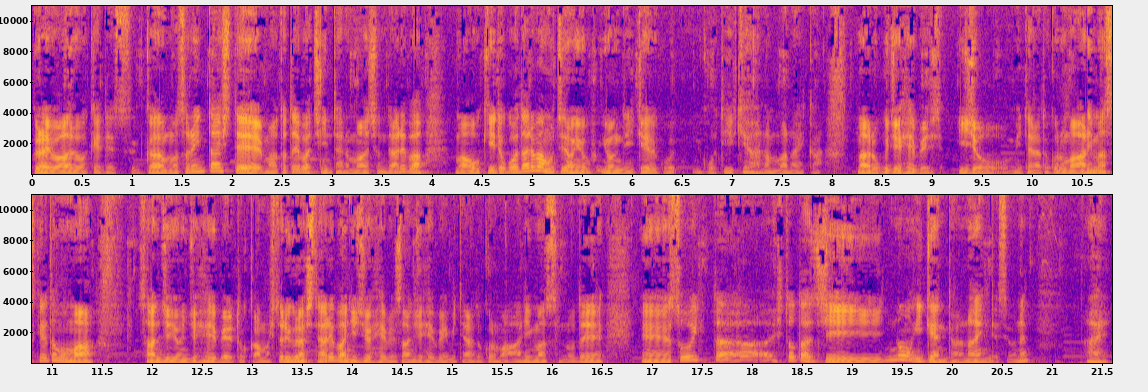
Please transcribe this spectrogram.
ぐらいはあるわけですが、まあ、それに対して、まあ、例えば賃貸のマンションであれば、まあ、大きいところであればもちろん 4DK、5DK はなんまないか、まあ、60平米以上みたいなところもありますけれども、まあ、30、40平米とか、まあ、一人暮らしであれば20平米、30平米みたいなところもありますので、えー、そういった人たちの意見ではないんですよね。はい。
